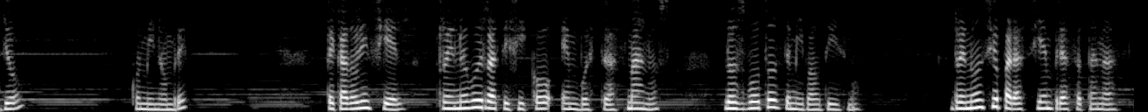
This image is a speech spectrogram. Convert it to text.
Yo, con mi nombre, pecador infiel, renuevo y ratifico en vuestras manos los votos de mi bautismo. Renuncio para siempre a Satanás,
